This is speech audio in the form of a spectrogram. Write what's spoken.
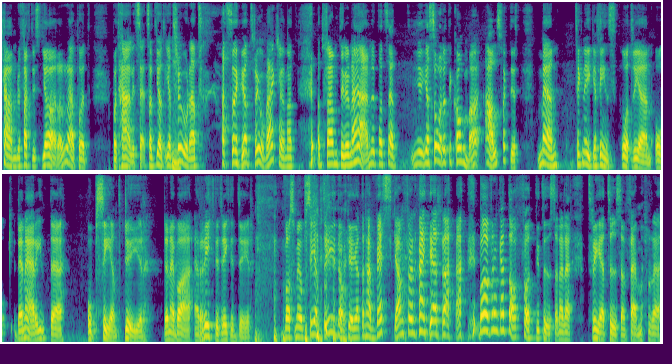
kan du faktiskt göra det där på ett på ett härligt sätt. Så jag, jag mm. tror att alltså, jag tror verkligen att, att framtiden är här nu på ett sätt. Jag såg det inte komma alls faktiskt. Men tekniken finns återigen och den är inte obscent dyr. Den är bara riktigt, riktigt dyr. Vad som är obscent dyr dock är ju att den här väskan för den här jävla... Bara för att de kan ta 40 000 eller 3 500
